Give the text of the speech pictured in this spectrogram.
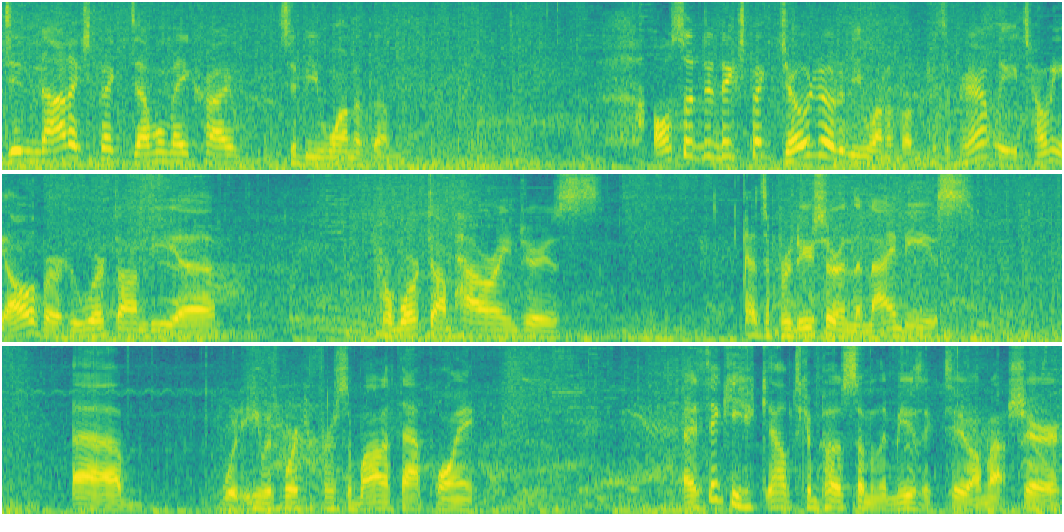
did not expect Devil May Cry to be one of them. Also, didn't expect JoJo to be one of them because apparently Tony Oliver, who worked on the uh, who worked on Power Rangers as a producer in the '90s, um, he was working for Saban at that point. I think he helped compose some of the music too. I'm not sure.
